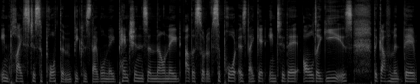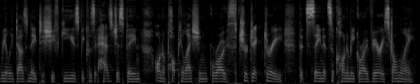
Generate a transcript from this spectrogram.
in place to support them because they will need pensions and they'll need other sort of support as they get into their older years. The government there really does need to shift gears because it has just been on a population growth trajectory that's seen its economy grow very strongly.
